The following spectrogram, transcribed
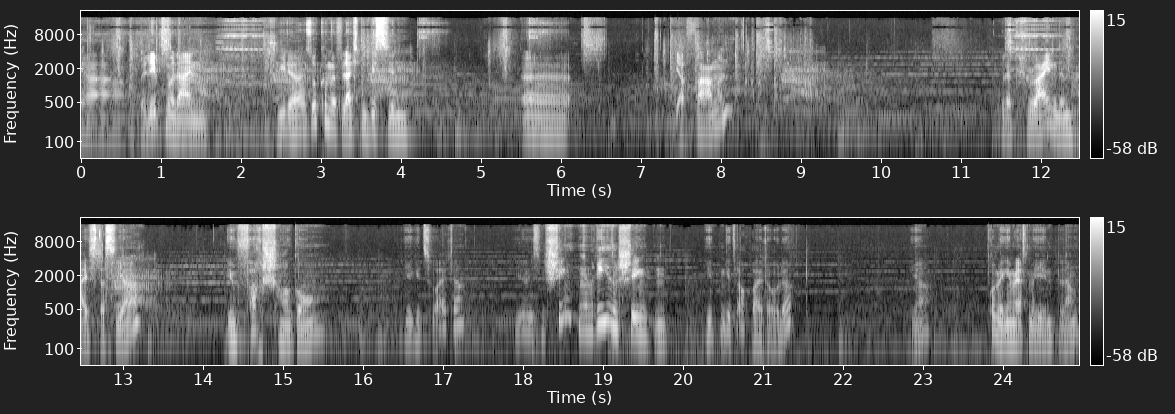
Ja, belebt nur deinen wieder. So können wir vielleicht ein bisschen äh, ja, farmen. Oder grinden heißt das ja. Im Fachjargon. Hier geht's weiter. Hier ist ein Schinken, ein Riesenschinken. Hinten geht's auch weiter, oder? Ja. Komm, wir gehen erstmal hier hinten lang.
